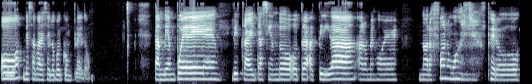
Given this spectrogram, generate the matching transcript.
o desaparecerlo por completo. También puedes distraerte haciendo otra actividad, a lo mejor not a fun one, pero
